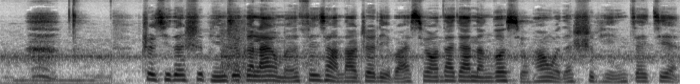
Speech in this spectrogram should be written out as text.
这期的视频就跟来友们分享到这里吧，希望大家能够喜欢我的视频，再见。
